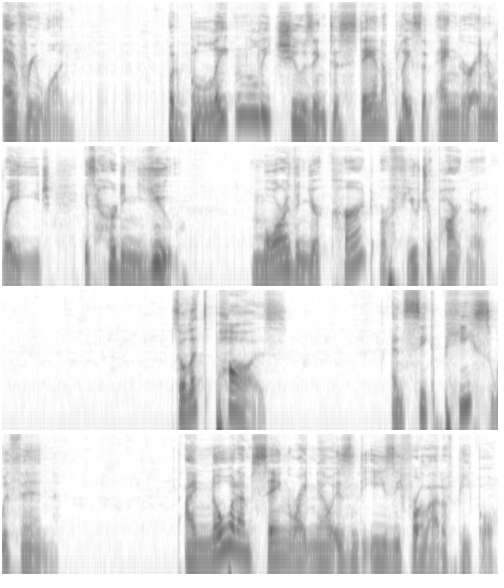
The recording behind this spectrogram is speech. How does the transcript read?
everyone. But blatantly choosing to stay in a place of anger and rage is hurting you more than your current or future partner. So let's pause and seek peace within. I know what I'm saying right now isn't easy for a lot of people.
